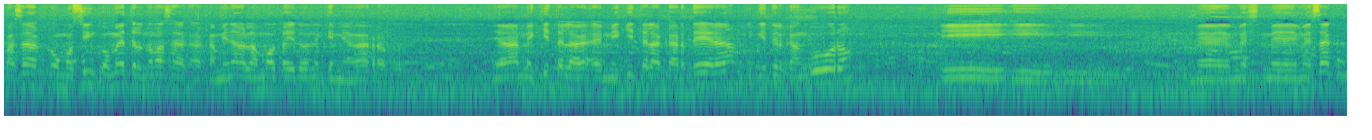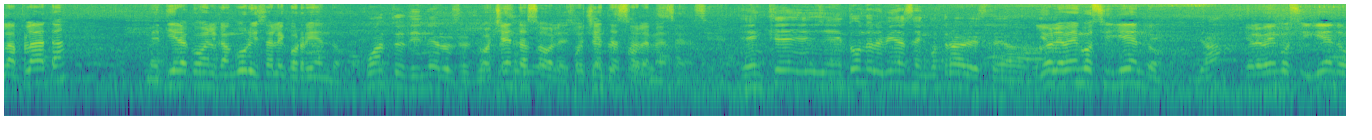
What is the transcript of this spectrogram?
pasaba como 5 metros nomás a, a caminar la moto ahí donde que me agarra. pues. Ya me quita, la, eh, me quita la cartera, me quita el canguro y, y- y me, me- saca la plata, me tira con el canguro y sale corriendo. ¿Cuánto dinero se 80 soles, 80 soles me hace así. ¿Y en, qué, y en dónde le vienes a encontrar este a- Yo le vengo siguiendo, ¿Ya? yo le vengo siguiendo,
